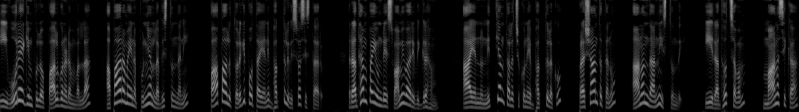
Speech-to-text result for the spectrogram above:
ఈ ఊరేగింపులో పాల్గొనడం వల్ల అపారమైన పుణ్యం లభిస్తుందని పాపాలు తొలగిపోతాయని భక్తులు విశ్వసిస్తారు. రథంపై ఉండే స్వామివారి విగ్రహం ఆయన్ను నిత్యం తలుచుకునే భక్తులకు ప్రశాంతతను ఆనందాన్ని ఇస్తుంది. ఈ రథోత్సవం మానసిక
